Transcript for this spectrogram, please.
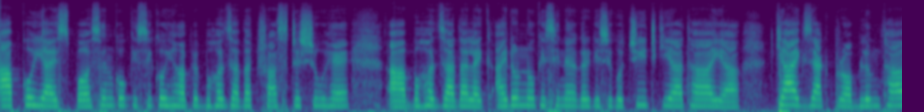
आपको या इस पर्सन को किसी को यहाँ पे बहुत ज़्यादा ट्रस्ट इशू है। uh, बहुत ज़्यादा लाइक आई डोंट नो किसी ने अगर किसी को चीट किया था या क्या एग्जैक्ट प्रॉब्लम था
